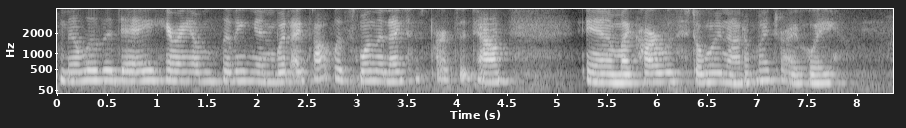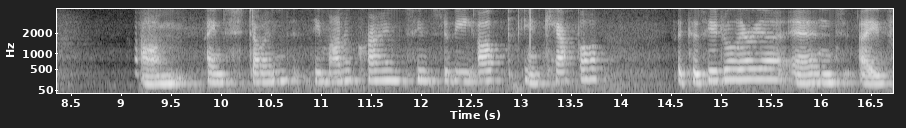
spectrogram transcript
middle of the day, here I am living in what I thought was one of the nicest parts of town. And my car was stolen out of my driveway. Um, I'm stunned. The amount of crime seems to be up in CAPA, the cathedral area, and I've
